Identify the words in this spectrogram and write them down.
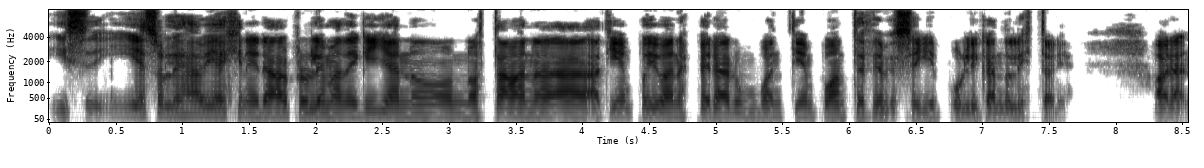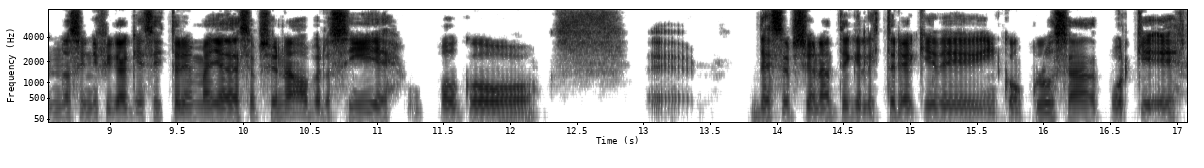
y, eso les había generado el problema de que ya no, no estaban a, tiempo y iban a esperar un buen tiempo antes de seguir publicando la historia. Ahora, no significa que esa historia me haya decepcionado, pero sí es un poco eh, decepcionante que la historia quede inconclusa porque es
